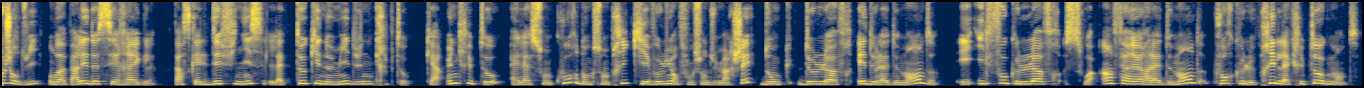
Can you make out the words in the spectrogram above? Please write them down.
Aujourd'hui, on va parler de ces règles, parce qu'elles définissent la tokenomie d'une crypto. Car une crypto, elle a son cours, donc son prix, qui évolue en fonction du marché, donc de l'offre et de la demande, et il faut que l'offre soit inférieure à la demande pour que le prix de la crypto augmente.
